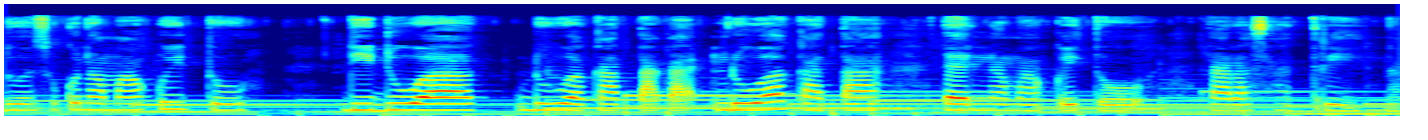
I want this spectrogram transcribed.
dua suku nama aku itu. Di dua dua kata dua kata dari nama aku itu Rara Satri nah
